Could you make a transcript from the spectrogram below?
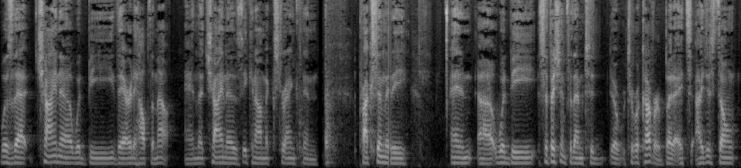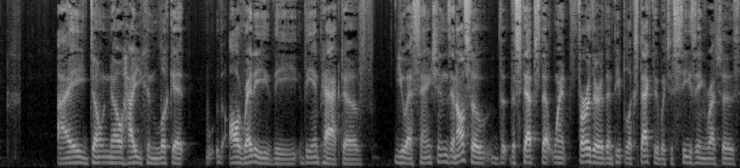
was that China would be there to help them out, and that China's economic strength and proximity and uh, would be sufficient for them to to recover. But it's I just don't I don't know how you can look at already the the impact of U.S. sanctions and also the, the steps that went further than people expected, which is seizing Russia's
